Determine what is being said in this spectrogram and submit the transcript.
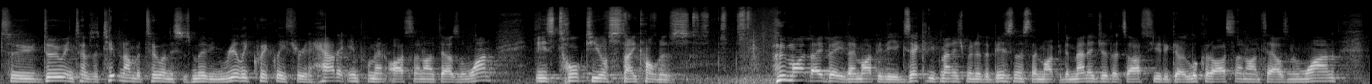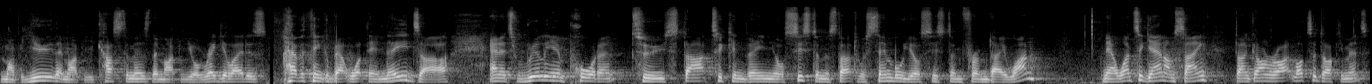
to do in terms of tip number two, and this is moving really quickly through to how to implement ISO 9001, is talk to your stakeholders. Who might they be? They might be the executive management of the business, they might be the manager that's asked you to go look at ISO 9001, it might be you, they might be your customers, they might be your regulators. Have a think about what their needs are, and it's really important to start to convene your system and start to assemble your system from day one. Now, once again, I'm saying don't go and write lots of documents,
